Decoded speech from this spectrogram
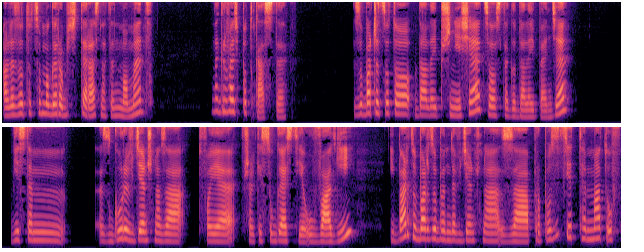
ale za to, co mogę robić teraz na ten moment, nagrywać podcasty. Zobaczę, co to dalej przyniesie, co z tego dalej będzie. Jestem z góry wdzięczna za Twoje wszelkie sugestie, uwagi i bardzo, bardzo będę wdzięczna za propozycje tematów,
